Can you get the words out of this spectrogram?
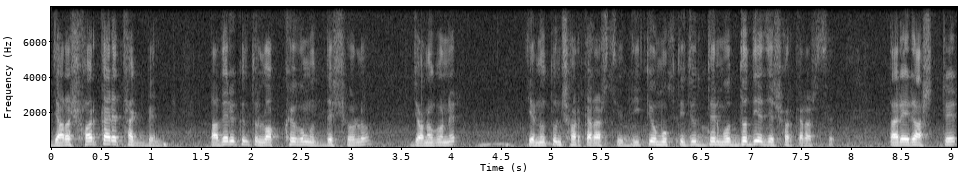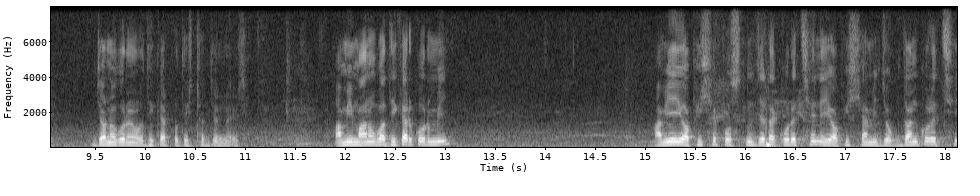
যারা সরকারে থাকবেন, তাদেরও কিন্তু লক্ষ্য এবং উদ্দেশ্য হলো জনগণের যে নতুন সরকার আসছে, দ্বিতীয় মুক্তিযুদ্ধের মধ্য দিয়ে যে সরকার আসছে, তার এই রাষ্ট্রের জনগণের অধিকার প্রতিষ্ঠার জন্য এসেছে। আমি মানবাধিকার কর্মী। আমি এই অফিসে প্রশ্ন যেটা করেছেন, এই অফিসে আমি যোগদান করেছি।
